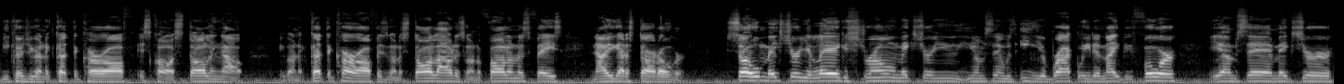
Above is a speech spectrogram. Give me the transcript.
Because you're going to cut the car off. It's called stalling out. You're going to cut the car off. It's going to stall out. It's going to fall on his face. Now you got to start over. So make sure your leg is strong. Make sure you, you know what I'm saying, was eating your broccoli the night before. You know what I'm saying? Make sure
